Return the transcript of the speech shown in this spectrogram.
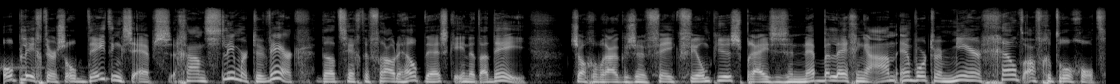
Oplichters op datingsapps gaan slimmer te werk, dat zegt de fraude helpdesk in het AD. Zo gebruiken ze fake filmpjes, prijzen ze nepbeleggingen aan en wordt er meer geld afgetroggeld.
